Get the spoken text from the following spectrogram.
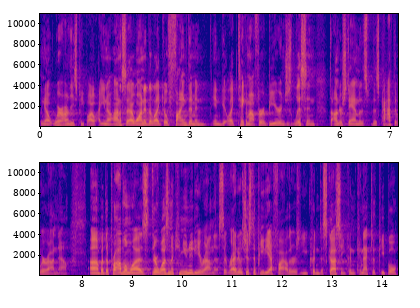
you know, where are these people? I, you know, honestly, I wanted to like go find them and, and get, like take them out for a beer and just listen to understand this, this path that we're on now. Uh, but the problem was there wasn't a community around this, right? It was just a PDF file. There was, you couldn't discuss it, you couldn't connect with people,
